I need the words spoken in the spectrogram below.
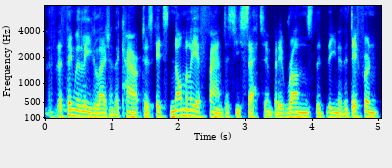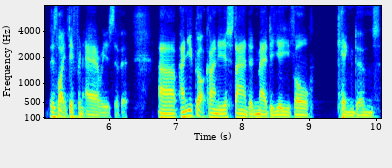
The thing with League of Legends, the characters, it's normally a fantasy setting, but it runs the you know the different. There's like different areas of it, uh, and you've got kind of your standard medieval kingdoms,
